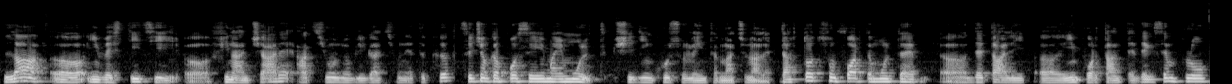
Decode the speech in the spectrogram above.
La uh, investiții uh, financiare, acțiuni, obligațiuni, etc., să zicem că poți să iei mai mult și din cursurile internaționale. Dar tot sunt foarte multe uh, detalii uh, importante. De exemplu,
